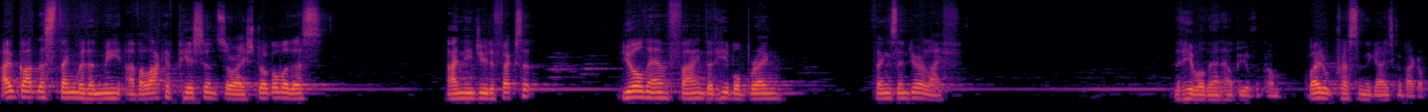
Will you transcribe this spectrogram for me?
I've got this thing within me. I have a lack of patience or I struggle with this. I need you to fix it. You'll then find that He will bring things into your life that He will then help you overcome. Why don't Chris and the guys come back up?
